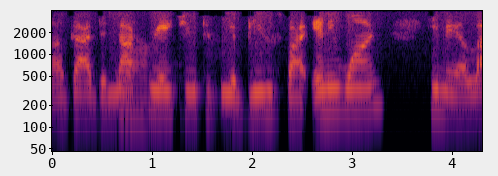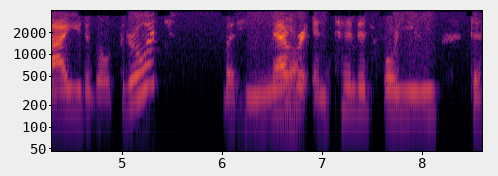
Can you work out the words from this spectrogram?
Uh, God did not Yeah. create you to be abused by anyone. He may allow you to go through it, but he never intended for you to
